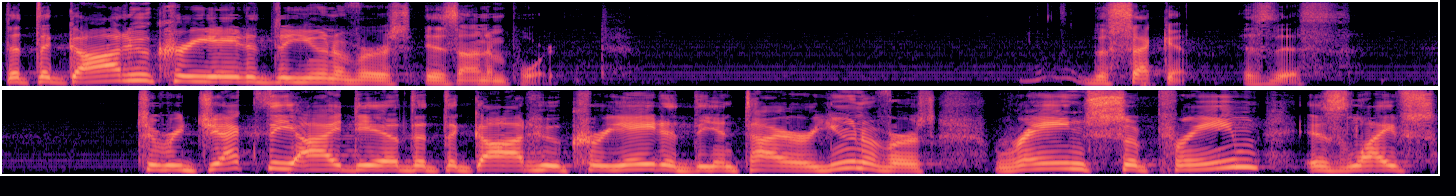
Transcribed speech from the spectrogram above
that the God who created the universe is unimportant. The second is this to reject the idea that the God who created the entire universe reigns supreme is life's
